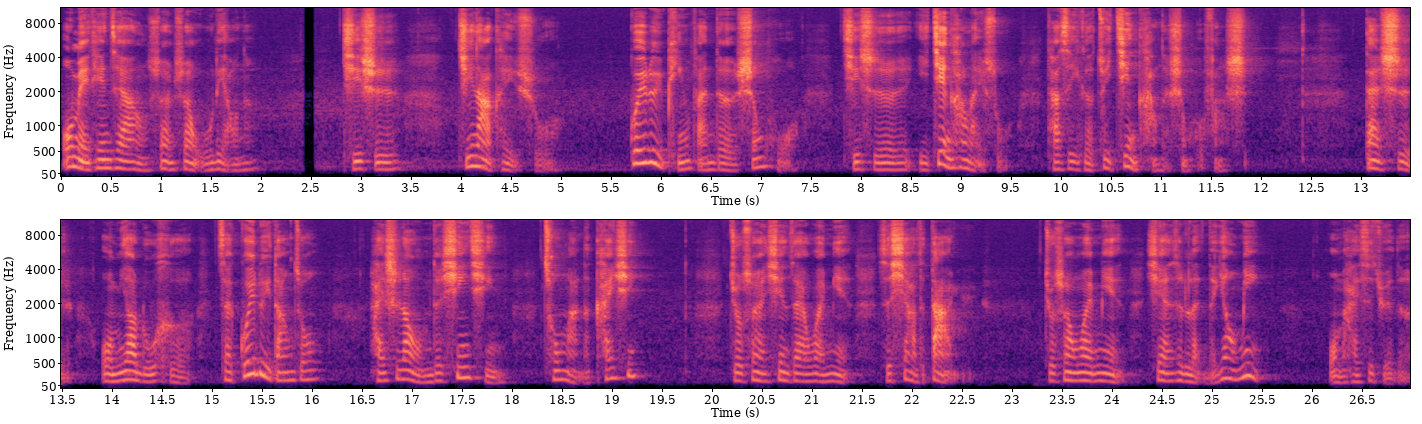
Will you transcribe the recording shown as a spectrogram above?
我每天这样算不算无聊呢？其实，吉娜可以说，规律平凡的生活，其实以健康来说，它是一个最健康的生活方式。但是，我们要如何在规律当中，还是让我们的心情充满了开心？就算现在外面是下的大雨。就算外面现在是冷得要命，我们还是觉得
